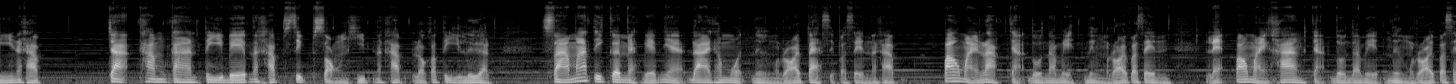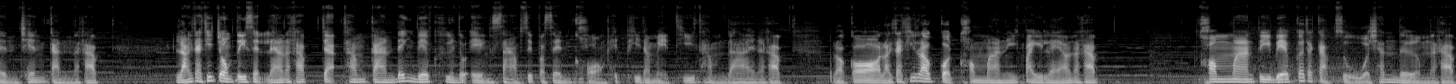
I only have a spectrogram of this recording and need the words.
นี้นะครับจะทำการตีเบฟนะครับ 12 ฮิตนะครับ แล้วก็ตีเลือด สามารถตีเกินแม็กเบฟเนี่ยได้ทั้งหมด 180%นะครับ เป้าหมายหลักจะโดนดาเมจ 100%และเป้าหมายข้างจะโดนดาเมจ 100%เช่นกันนะครับ หลังจากที่โจมตีเสร็จแล้วนะครับ จะทำการเด้งเบฟคืนตัวเอง 30%ของ HP damage ที่ทำได้นะครับ แล้วก็หลังจากที่เรากดคอมมานด์นี้ไปแล้วนะครับ คอมมานด์ตีเบฟก็จะกลับสู่เวอร์ชันเดิมนะครับ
